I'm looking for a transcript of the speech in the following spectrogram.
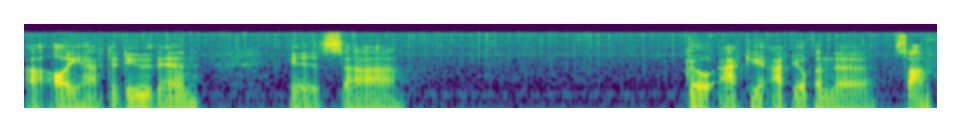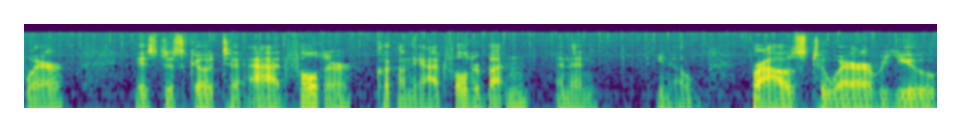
Uh, all you have to do then is uh, go after you after you open the software is just go to add folder click on the add folder button and then you know browse to wherever you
